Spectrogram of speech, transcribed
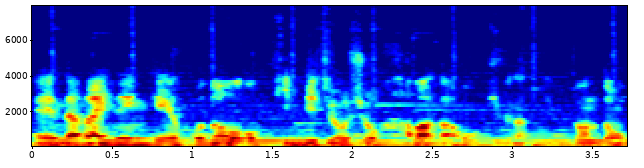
えー、長い年限ほど金利上昇幅が大きくなっている。どんどん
